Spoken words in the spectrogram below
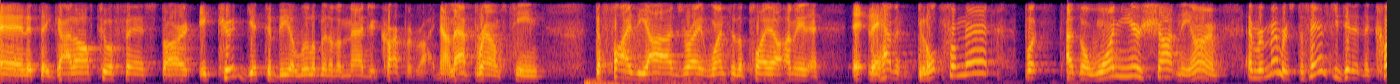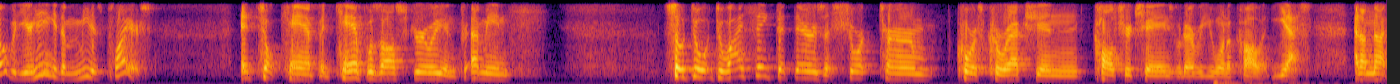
And if they got off to a fast start, it could get to be a little bit of a magic carpet ride. Now that Browns team defied the odds, right? Went to the playoff. I mean, it, they haven't built from that, but as a one-year shot in the arm. And remember, Stefanski did it in the COVID year. He didn't get to meet his players until camp, and camp was all screwy. And I mean, So do do I think that there's a short term course correction, culture change, whatever you want to call it? Yes, and I'm not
